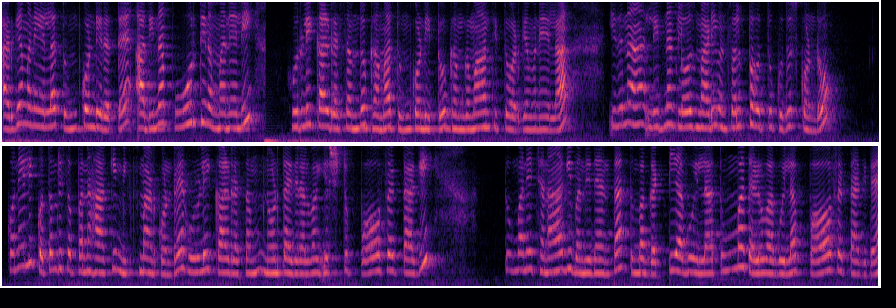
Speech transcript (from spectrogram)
ಅಡುಗೆ ಮನೆಯೆಲ್ಲ ತುಂಬಿಕೊಂಡಿರುತ್ತೆ. ಆ ದಿನ ಪೂರ್ತಿ ನಮ್ಮ ಮನೆಯಲ್ಲಿ ಹುರುಳಿಕಾಳು ರಸಮ್ದು ಘಮ ತುಂಬಿಕೊಂಡಿತ್ತು. ಘಮ ಘಮ ಅಂತಿತ್ತು ಅಡುಗೆ ಮನೆಯೆಲ್ಲ. ಇದನ್ನು ಲಿಡ್ನ ಕ್ಲೋಸ್ ಮಾಡಿ ಒಂದು ಸ್ವಲ್ಪ ಹೊತ್ತು ಕುದಿಸ್ಕೊಂಡು ಕೊನೆಯಲ್ಲಿ ಕೊತ್ತಂಬರಿ ಸೊಪ್ಪನ್ನು ಹಾಕಿ ಮಿಕ್ಸ್ ಮಾಡಿಕೊಂಡ್ರೆ ಹುರುಳಿಕಾಳು ರಸಮ್ ನೋಡ್ತಾ ಇದ್ದೀರಲ್ವ? ಎಷ್ಟು ಪರ್ಫೆಕ್ಟಾಗಿ ತುಂಬಾ ಚೆನ್ನಾಗಿ ಬಂದಿದೆ ಅಂತ. ತುಂಬ ಗಟ್ಟಿಯಾಗೂ ಇಲ್ಲ, ತುಂಬ ತೆಳುವಾಗೂ ಇಲ್ಲ ಪರ್ಫೆಕ್ಟ್ ಆಗಿದೆ.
